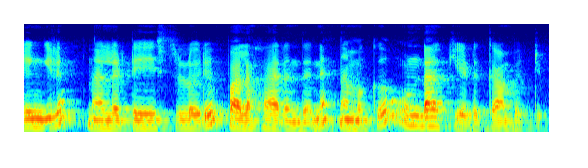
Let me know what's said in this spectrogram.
എങ്കിലും നല്ല ടേസ്റ്റുള്ളൊരു പലഹാരം തന്നെ നമുക്ക് ഉണ്ടാക്കിയെടുക്കാൻ പറ്റും.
